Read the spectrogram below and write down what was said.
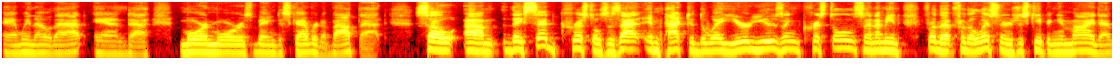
and we know that and uh, more and more is being discovered about that. So um, they said crystals has that impacted the way you're using crystals? And i mean for the for the listeners just keeping in mind uh,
